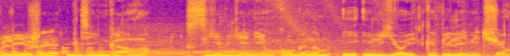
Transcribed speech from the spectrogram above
Ближе к деньгам с Евгением Коганом и Ильей Капелевичем.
